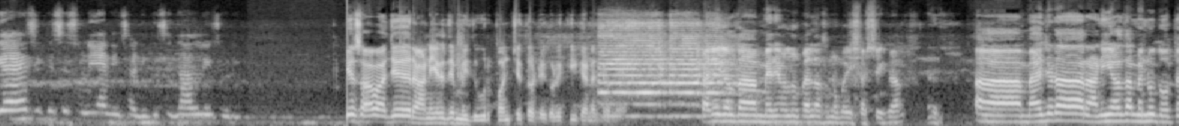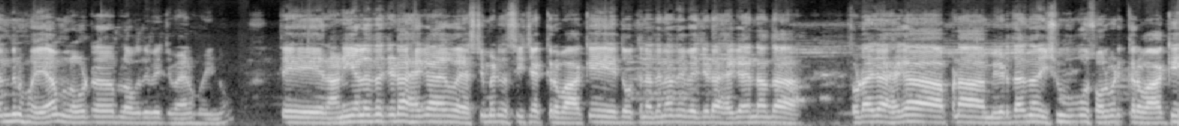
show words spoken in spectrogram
ਗਏ ਸੀ ਕਿਸੇ ਸੁਣਿਆ ਨਹੀਂ ਸਾਡੀ ਕਿਸੇ ਗੱਲ ਨਹੀਂ ਸੁਣੀ। ਇਹ ਸਾਹਿਬ, ਅੱਜ ਰਾਣੀਵਾਲ ਦੇ ਮਜ਼ਦੂਰ ਪਹੁੰਚੇ ਤੁਹਾਡੇ ਕੋਲ, ਕੀ ਕਹਿਣਾ ਚਾਹੁੰਦੇ ਆ ਪਹਿਲੀ ਗੱਲ ਤਾਂ ਮੇਰੇ ਵੱਲੋਂ ਪਹਿਲਾਂ ਤੁਹਾਨੂੰ ਬਾਈ ਸਤਿ ਸ਼੍ਰੀ ਅਕਾਲ। ਮੈਂ ਜਿਹੜਾ ਰਾਣੀਵਾਲ ਦਾ ਮੈਨੂੰ ਦੋ ਤਿੰਨ ਦਿਨ ਹੋਏ ਆ, ਮਲੋਟ ਬਲੌਗ ਦੇ ਵਿੱਚ ਜੁਆਇਨ ਹੋਈ ਨੂੰ। ਤੇ ਰਾਣੀਵਾਲ ਦਾ ਜਿਹੜਾ ਹੈਗਾ, ਉਹ ਐਸਟੀਮੇਟ ਅਸੀਂ ਚੈੱਕ ਕਰਵਾ ਕੇ ਦੋ ਤਿੰਨ ਦਿਨਾਂ ਦੇ ਵਿੱਚ ਜਿਹੜਾ ਹੈਗਾ, ਇਹਨਾਂ ਦਾ ਥੋੜਾ ਜਿਹਾ ਹੈਗਾ ਆਪਣਾ ਮੇਡ ਦਾ ਇਹਨਾਂ ਇਸ਼ੂ ਉਹ ਸੋਲਵਡ ਕਰਵਾ ਕੇ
